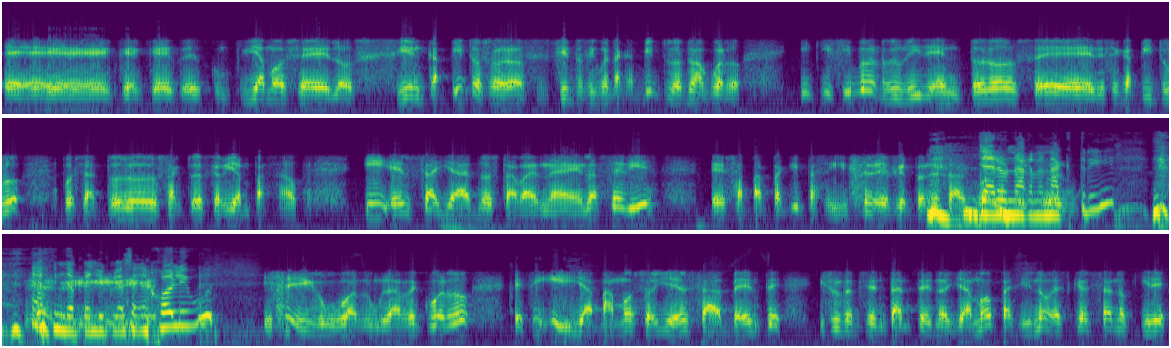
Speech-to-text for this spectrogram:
eh, que, que- cumplíamos eh, los 100 capítulos o los 150 capítulos, no me acuerdo, y quisimos reunir en todos eh, de ese capítulo pues a todos los actores que habían pasado. Y Elsa ya no estaba en, en la serie, esa parte aquí para seguir. Ya era una gran actriz, haciendo películas en Hollywood. Y sí, guardo un gran recuerdo. Y llamamos, oye, Elsa, vente. Y su representante nos llamó para decir, no, es que Elsa no quiere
